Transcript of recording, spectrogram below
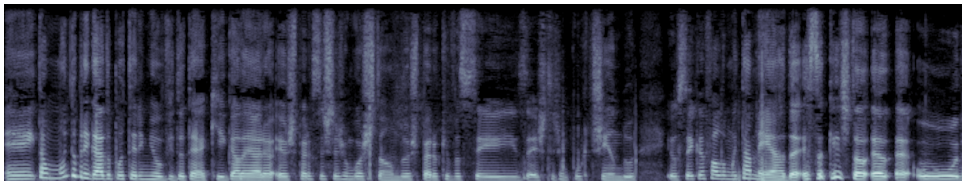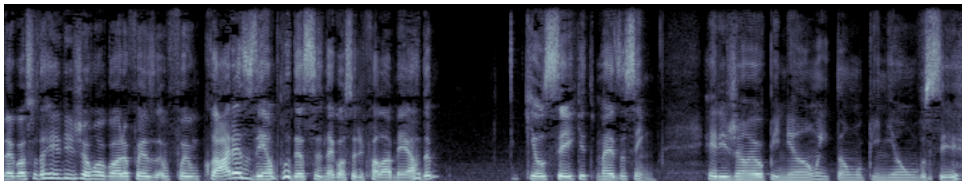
É, então, muito obrigada por terem me ouvido até aqui, galera. Eu espero que vocês estejam gostando. Eu espero que vocês é, estejam curtindo. Eu sei que eu falo muita merda. Essa questão. É, é, o negócio da religião agora foi, foi um claro exemplo desse negócio de falar merda. Que eu sei que. Mas assim, religião é opinião, então opinião você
